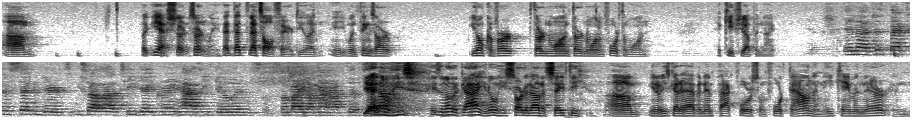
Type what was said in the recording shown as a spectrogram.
Um, but yeah, cer- certainly, that, that, that's all fair, D-Led. When things aren't, you don't convert third and one, third and one, and fourth and one, it keeps you up at night. And, uh, just back to the secondaries, we saw a lot of TJ Green, how's he doing? Somebody I might have to. Yeah, no, he's, he's another guy, you know, he started out at safety. Um, you know, he's got to have an impact for us on fourth down, and he came in there, and,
